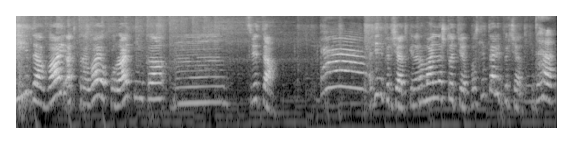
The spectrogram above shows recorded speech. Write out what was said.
И давай открывай аккуратненько м, цвета. Да. Одень перчатки. Нормально, что тебе? Послетали перчатки? Да.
